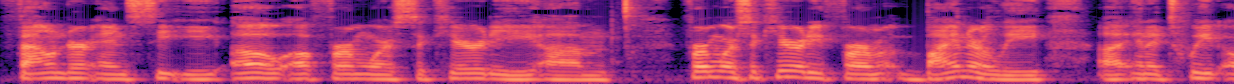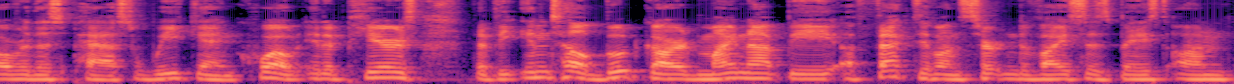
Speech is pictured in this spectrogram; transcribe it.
founder and CEO of firmware security. Um, firmware security firm Binarly uh, in a tweet over this past weekend. Quote, it appears that the Intel boot guard might not be effective on certain devices based on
